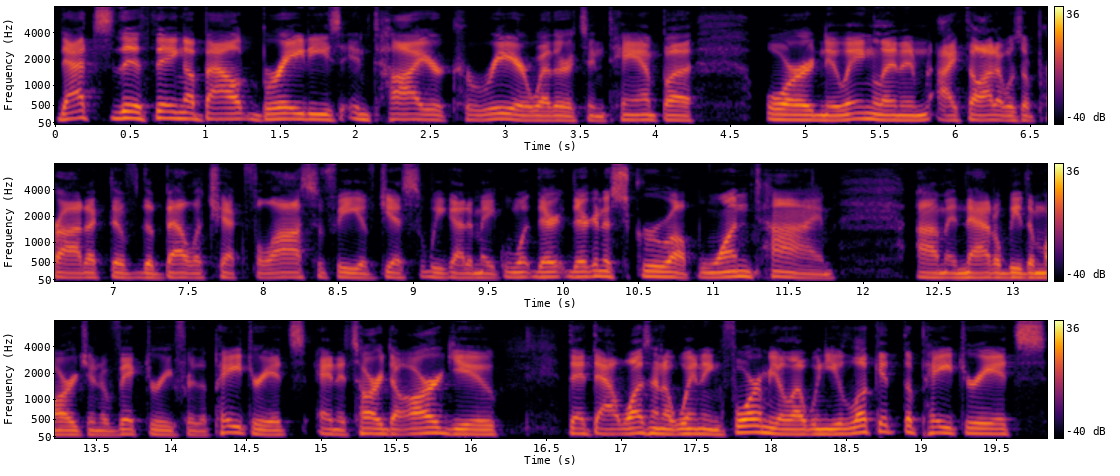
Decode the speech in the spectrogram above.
that's the thing about Brady's entire career, whether it's in Tampa or New England. And I thought it was a product of the Belichick philosophy of just we got to make one. They're they're going to screw up one time, um, and that'll be the margin of victory for the Patriots. And it's hard to argue that that wasn't a winning formula when you look at the Patriots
